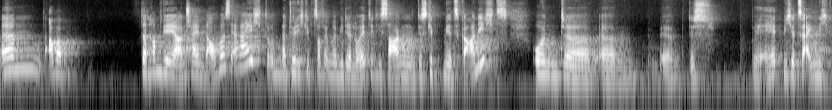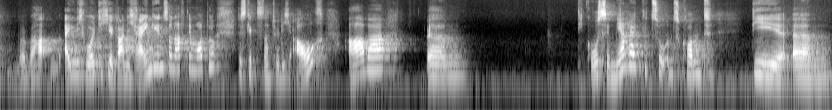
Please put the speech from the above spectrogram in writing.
Ähm, aber dann haben wir ja anscheinend auch was erreicht. Und natürlich gibt es auch immer wieder Leute, die sagen, das gibt mir jetzt gar nichts. Und äh, ähm, äh, das hätte mich jetzt eigentlich, eigentlich wollte ich hier gar nicht reingehen, so nach dem Motto. Das gibt es natürlich auch. Aber ähm, die große Mehrheit, die zu uns kommt, die ähm,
